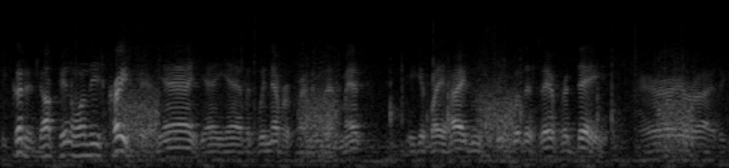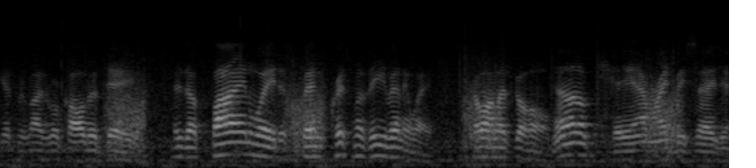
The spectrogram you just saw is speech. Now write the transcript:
He could have ducked into one of these crates here. Yeah, yeah, yeah, but we never find him in that mess. He could play hide and seek with us there for days. Yeah, you're right. I guess we might as well call it a day. It's a fine way to spend Christmas Eve anyway. Come on, let's go home. Okay, I'm right beside you.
